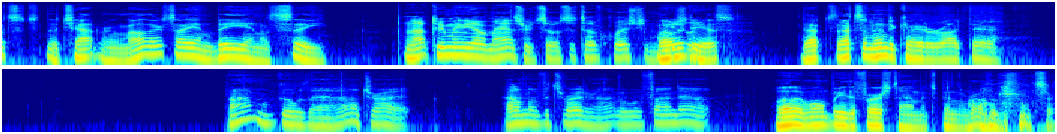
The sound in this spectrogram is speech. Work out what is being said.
what's the chat room? Oh, they're saying B and a C. Not too many of them answered, so it's a tough question. Well, Usually- it is. That's that's an indicator right there. I'm gonna go with that. I'm gonna try it. I don't know if it's right or not, but we'll find out. Well, it won't be the first time it's been the wrong answer.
